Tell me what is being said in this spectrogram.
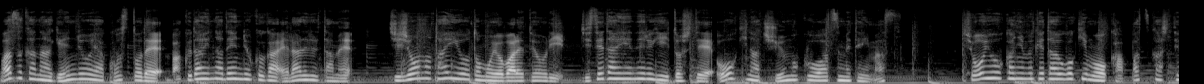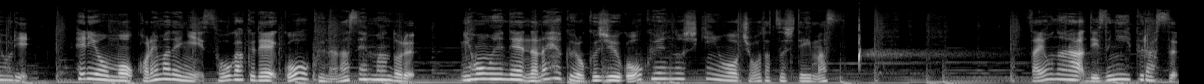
わずかな原料やコストで莫大な電力が得られるため、地上の太陽とも呼ばれており、次世代エネルギーとして大きな注目を集めています。商用化に向けた動きも活発化しており、ヘリオンもこれまでに総額で5億7000万ドル、日本円で765億円の資金を調達しています。さよならディズニープラス。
